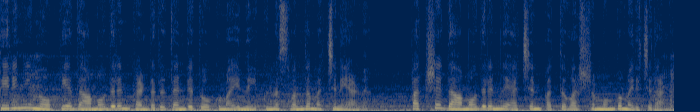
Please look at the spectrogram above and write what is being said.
തിരിഞ്ഞു നോക്കിയ ദാമോദരൻ കണ്ടത് തന്റെ തോക്കുമായി നിൽക്കുന്ന സ്വന്തം അച്ഛനെയാണ്. പക്ഷെ ദാമോദരന്റെ അച്ഛൻ പത്ത് വർഷം മുമ്പ് മരിച്ചതാണ്.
